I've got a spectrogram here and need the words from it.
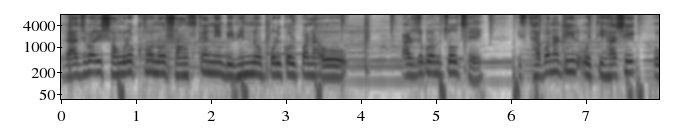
রাজবাড়ির সংরক্ষণ ও সংস্কার নিয়ে বিভিন্ন পরিকল্পনা ও কার্যক্রম চলছে। স্থাপনাটির ঐতিহাসিক ও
